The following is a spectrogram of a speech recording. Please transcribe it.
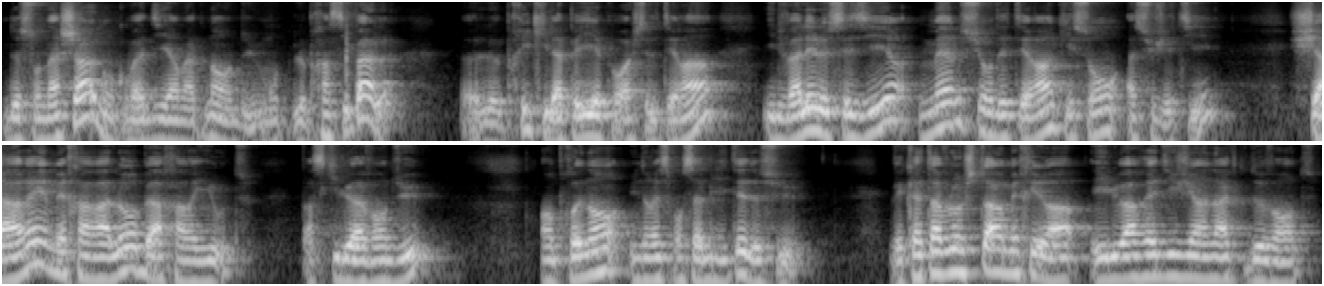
de son achat, donc on va dire maintenant du, le principal, euh, le prix qu'il a payé pour acheter le terrain, il va aller le saisir même sur des terrains qui sont assujettis parce qu'il lui a vendu en prenant une responsabilité dessus. et il lui a rédigé un acte de vente.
